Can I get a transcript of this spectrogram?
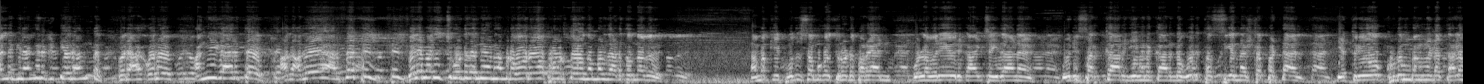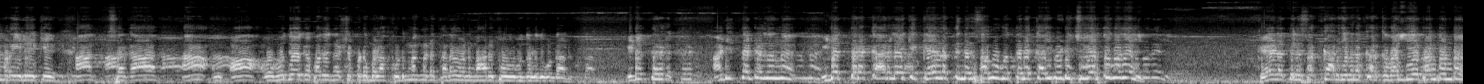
അല്ലെങ്കിൽ അങ്ങനെ കിട്ടിയ ഒരു ഒരു അംഗീകാരത്തെ അത് അതേ അർത്ഥത്തിൽ വിലമതിച്ചുകൊണ്ട് തന്നെയാണ് നമ്മുടെ ഓരോ പ്രവർത്തനവും നമ്മൾ നടത്തുന്നത്. നമുക്ക് ഈ പൊതുസമൂഹത്തിനോട് പറയാൻ ഉള്ള ഒരേ ഒരു കാഴ്ച ഇതാണ്. ഒരു സർക്കാർ ജീവനക്കാരന്റെ ഒരു തസ്തിക നഷ്ടപ്പെട്ടാൽ എത്രയോ കുടുംബങ്ങളുടെ തലമുറയിലേക്ക് ആ സർക്കാർ ആ- ഔദ്യോഗിക പദവി നഷ്ടപ്പെടുമ്പോൾ ആ കുടുംബങ്ങളുടെ തലമുറ മാറിപ്പോകും എന്നുള്ളത് കൊണ്ടാണ്. ഇടത്തര അടിത്തട്ടിൽ നിന്ന് ഇടത്തരക്കാരിലേക്ക് കേരളത്തിന്റെ സമൂഹത്തിനെ കൈപിടിച്ചുയർത്തുന്നതിൽ കേരളത്തിലെ സർക്കാർ ജീവനക്കാർക്ക് വലിയ പങ്കുണ്ട്.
